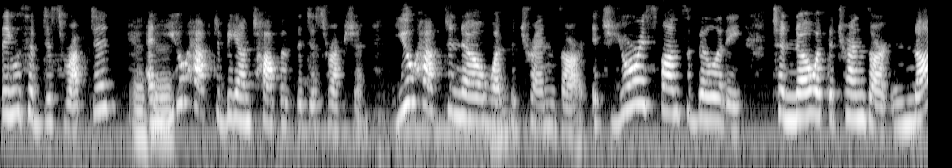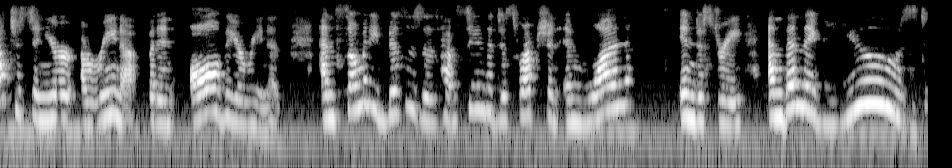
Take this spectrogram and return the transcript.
things have disrupted Mhm. and you have to be on top of the disruption. You have to know what the trends are. It's your responsibility to know what the trends are, not just in your arena, but in all the arenas. And so many businesses have seen the disruption in one industry and then they've used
